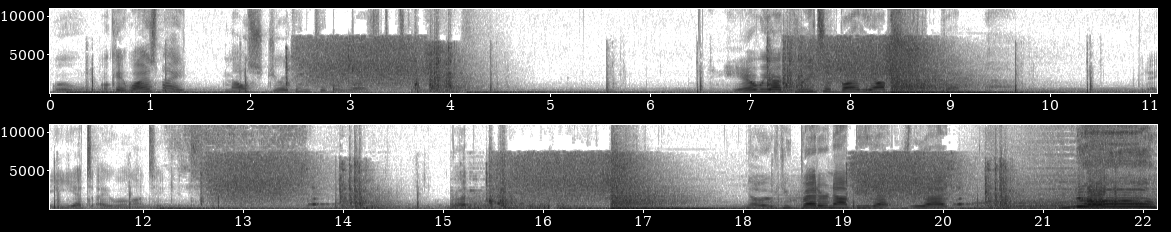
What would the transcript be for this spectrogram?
Whoa. Okay, why is my mouse jerking to the left? Here we are greeted by the option again. But yet I will not take it. What? No, you better not be that do that. No!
